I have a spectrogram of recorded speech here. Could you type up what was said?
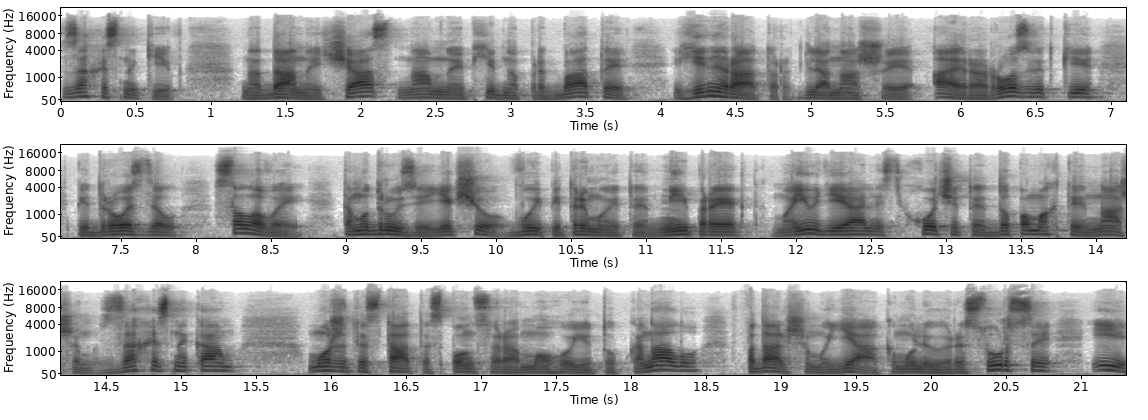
захисників. На даний час нам необхідно придбати генератор для нашої аеророзвідки, підрозділ Соловей. Тому, друзі, якщо ви підтримуєте мій проект, мою діяльність, хочете допомогти нашим захисникам. Можете стати спонсором мого YouTube каналу. В подальшому я акумулюю ресурси і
